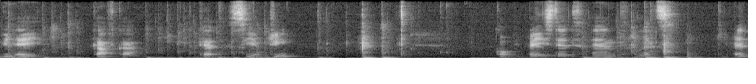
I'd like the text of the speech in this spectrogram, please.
va kafka cat cmg. Copy paste it and let's keep it.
